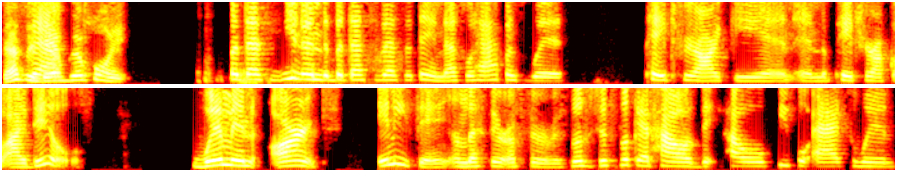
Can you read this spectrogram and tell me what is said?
That's a damn good point. But that's you know, but that's that's the thing. That's what happens with patriarchy and and the patriarchal ideals. Women aren't anything unless they're of service. Let's just look at how the, how people act when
